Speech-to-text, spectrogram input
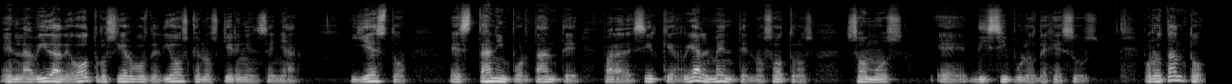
en la vida de otros siervos de Dios que nos quieren enseñar. Y esto es tan importante para decir que realmente nosotros somos eh, discípulos de Jesús. Por lo tanto,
